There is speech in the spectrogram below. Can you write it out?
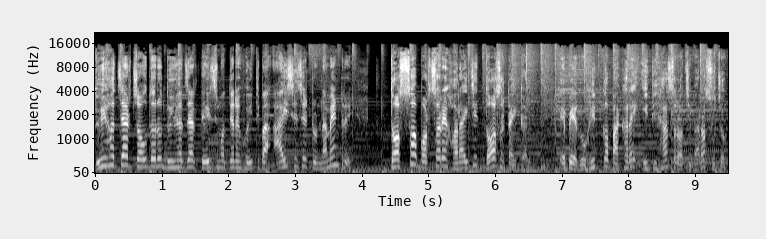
दुई हजार चौध रु दुई हजार तेइस आइसिसि टुर्णामेन्ट दस वर्षले हरे दस टाइटल ए रोहितको पाख्या इतिहास रचबार सुझो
